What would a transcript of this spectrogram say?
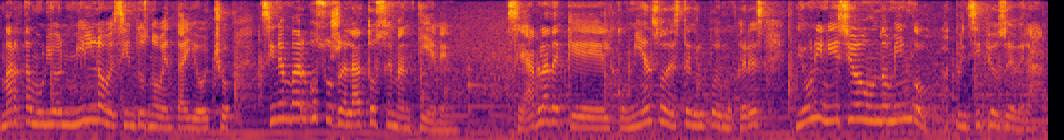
Marta murió en 1998, sin embargo sus relatos se mantienen. Se habla de que el comienzo de este grupo de mujeres dio un inicio un domingo, a principios de verano,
